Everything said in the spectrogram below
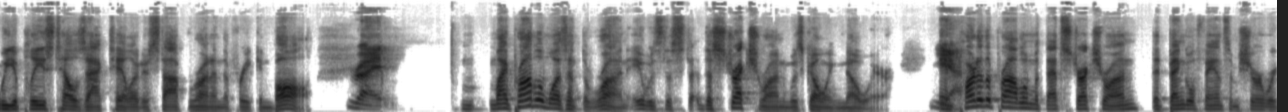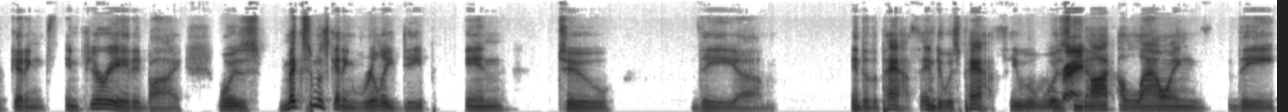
Will you please tell Zac Taylor to stop running the freaking ball? Right. My problem wasn't the run; it was the st- the stretch run was going nowhere. Yeah. And part of the problem with that stretch run that Bengal fans, I'm sure, were getting infuriated by was Mixon was getting really deep into the um, into the path, into his path. He was right. not allowing the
